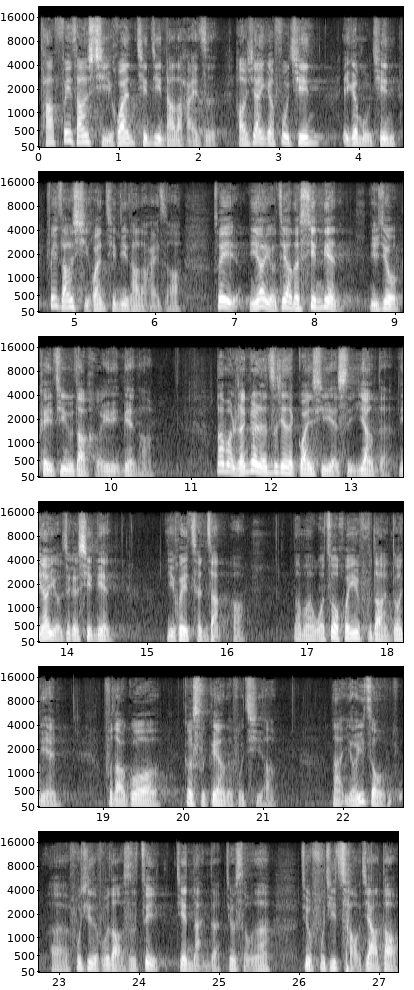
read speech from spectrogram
他非常喜欢亲近他的孩子，好像一个父亲。一个母亲非常喜欢亲近他的孩子啊，所以你要有这样的信念，你就可以进入到合一里面啊。那么人跟人之间的关系也是一样的，你要有这个信念，你会成长啊。那么我做婚姻辅导很多年，辅导过各式各样的夫妻啊。那有一种呃夫妻的辅导是最艰难的，就是什么呢？就夫妻吵架到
